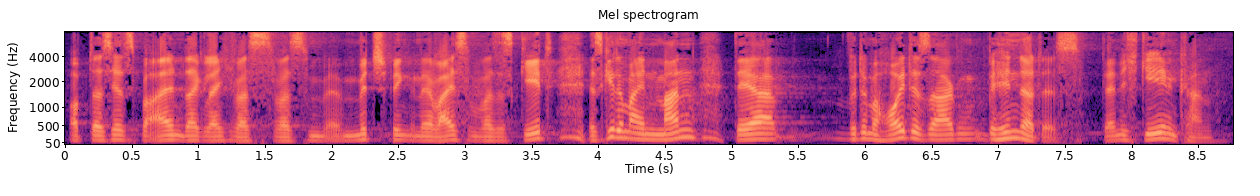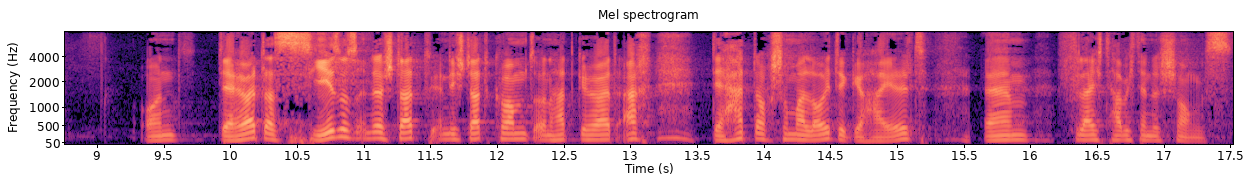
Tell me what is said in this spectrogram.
ob das jetzt bei allen da gleich was, was mitschwingt und er weiß, um was es geht. Es geht um einen Mann, der, würde man heute sagen, behindert ist, der nicht gehen kann. Und der hört, dass Jesus in der Stadt, in die Stadt kommt und hat gehört, ach, der hat doch schon mal Leute geheilt. Ähm, vielleicht habe ich dann eine Chance.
